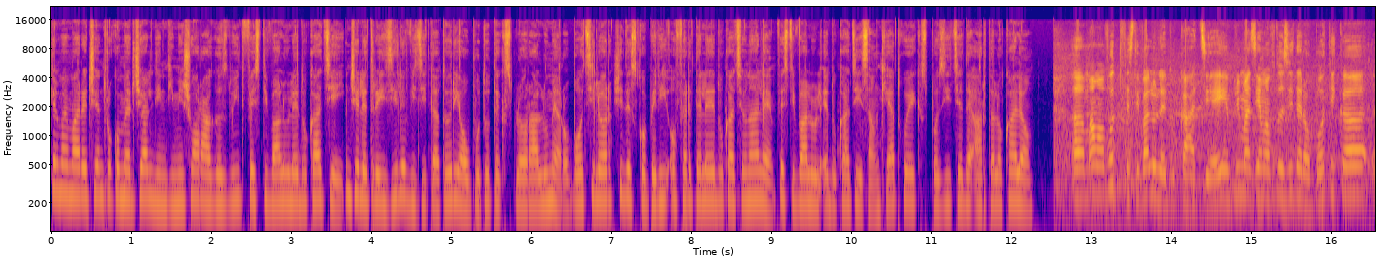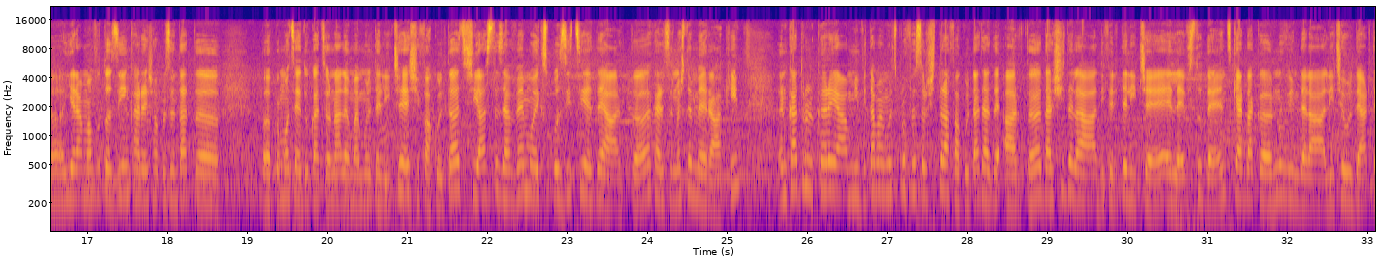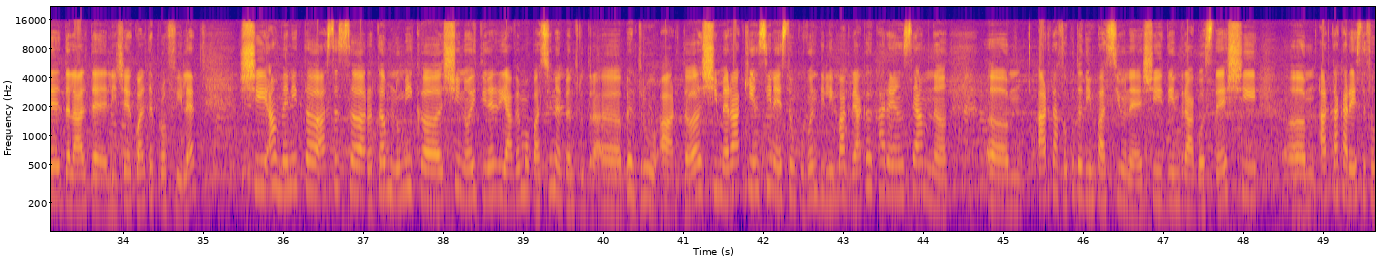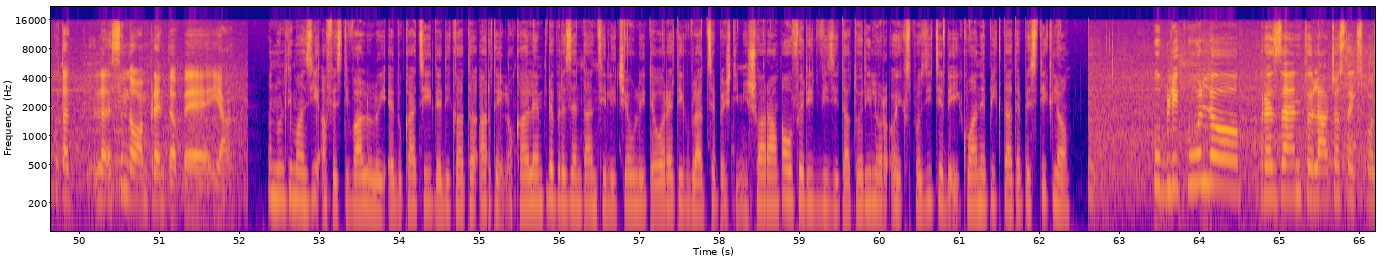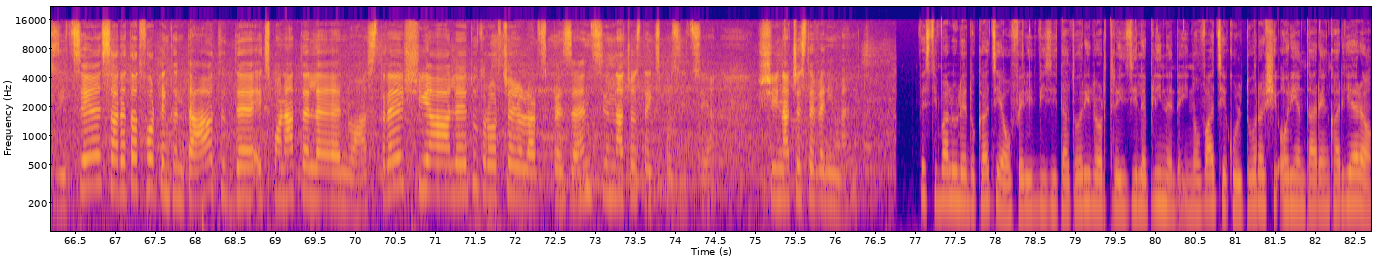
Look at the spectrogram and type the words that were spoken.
Cel mai mare centru comercial din Timișoara a găzduit Festivalul Educației. În cele trei zile, vizitatorii au putut explora lumea roboților și descoperi ofertele educaționale. Festivalul Educației s-a încheiat cu o expoziție de artă locală. Am avut Festivalul Educației. În prima zi am avut o zi de robotică, uh, ieri am avut o zi în care și-au prezentat uh, promoția educațională în mai multe licee și facultăți și astăzi avem o expoziție de artă care se numește Meraki, în cadrul căreia am invitat mai mulți profesori și de la Facultatea de Artă, dar și de la diferite licee, elevi, studenți, chiar dacă nu vin de la Liceul de Arte, de la alte licee cu alte profile. Și am venit uh, astăzi să arătăm lumii că și noi, tinerii, avem o pasiune pentru, uh, pentru artă și Meraki în sine este un cuvânt din limba greacă care înseamnă um, arta făcută din pasiune și din dragoste și um, arta care este făcută lăsând o amprentă pe ea. În ultima zi a Festivalului Educației dedicată artei locale, reprezentanții Liceului Teoretic Vlad Țepeș Timișoara au oferit vizitatorilor o expoziție de icoane pictate pe sticlă. Publicul uh, prezent la această expoziție s-a arătat foarte încântat de exponatele noastre și ale tuturor celorlalți prezenți în această expoziție și în acest eveniment. Festivalul Educației a oferit vizitatorilor trei zile pline de inovație, cultură și orientare în carieră.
